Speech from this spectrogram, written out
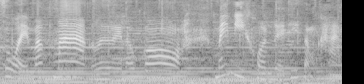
ก็เราก็เดินผ่านซุ้มนะคะลีลาวดีมาแล้วด้านหลังนี้เลยนะคะก็บอกเลยว่าสวยมากๆเลยแล้วก็ไม่มีคนเลยที่สำคัญ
